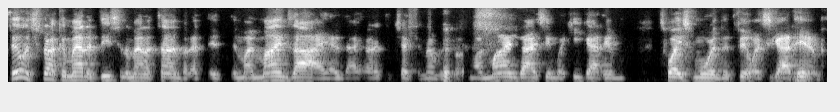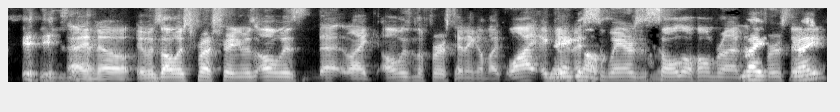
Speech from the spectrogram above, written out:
Felix struck him out a decent amount of time, but it, in my mind's eye, I, I, have to check the numbers, but my mind's eye seemed like he got him twice more than Felix got him. I know. It was always frustrating. It was always that, like, always in the first inning. I'm like, why? Again, I swear it's a solo home run right, in the first right? inning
